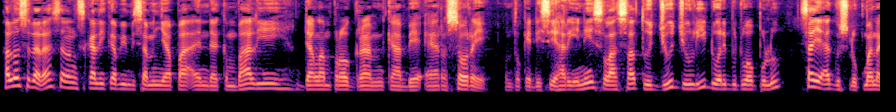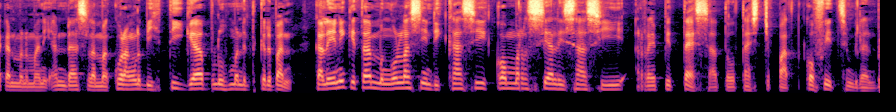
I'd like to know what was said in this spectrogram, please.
Halo saudara, senang sekali kami bisa menyapa Anda kembali dalam program KBR Sore. Untuk edisi hari ini, Selasa 7 Juli 2020, saya Agus Lukman akan menemani Anda selama kurang lebih 30 menit ke depan. Kali ini kita mengulas indikasi komersialisasi rapid test atau tes cepat COVID-19.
